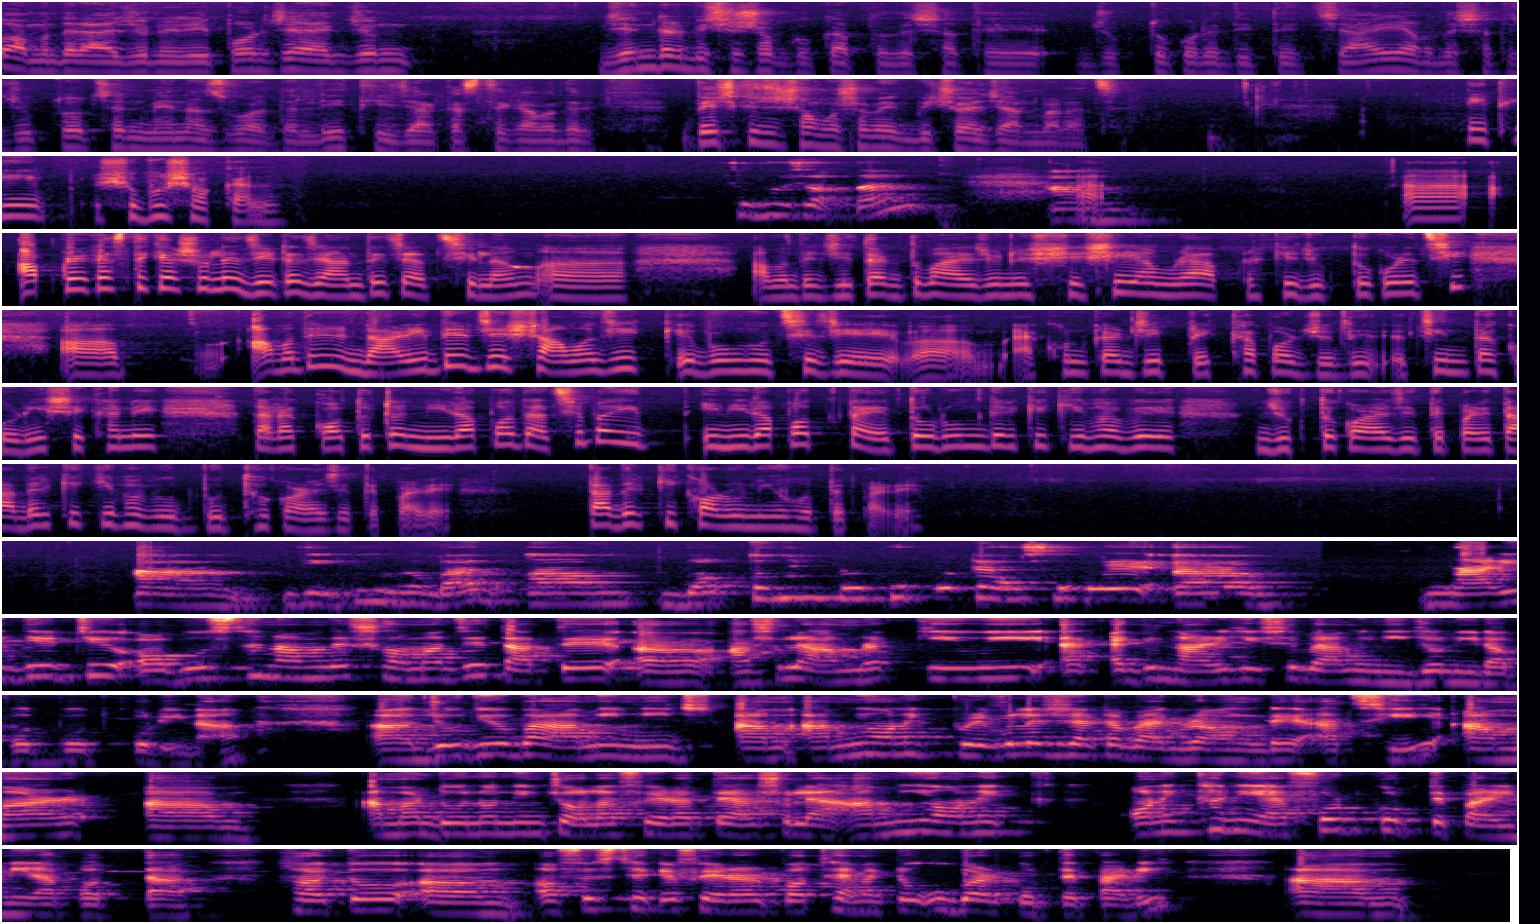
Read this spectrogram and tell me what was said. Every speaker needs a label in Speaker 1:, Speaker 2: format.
Speaker 1: আমাদের আয়োজনের এই পর্যায়ে একজন জেন্ডার বিশেষজ্ঞকে আপনাদের সাথে যুক্ত করে দিতে চাই। আমাদের সাথে যুক্ত হচ্ছেন মেনাজ ওয়ার্দা লিথি যার কাছ থেকে আমাদের বেশ কিছু সমসাময়িক বিষয়ে জানবার আছে।
Speaker 2: লিথি শুভ সকাল।
Speaker 3: শুভ সকাল।
Speaker 2: আপনার কাছ থেকে আসলে যেটা জানতে চাচ্ছিলাম আমাদের যেহেতু একদম আয়োজনের শেষেই আমরা আপনাকে যুক্ত করেছি আমাদের নারীদের যে সামাজিক এবং হচ্ছে যে এখনকার যে প্রেক্ষাপট যদি চিন্তা করি, সেখানে তারা কতটা নিরাপদ আছে বা এই- নিরাপত্তায় তরুণদেরকে কীভাবে যুক্ত করা যেতে পারে, তাদেরকে কীভাবে উদ্বুদ্ধ করা যেতে পারে, তাদের কি করণীয় হতে পারে?
Speaker 3: ধন্যবাদ। বর্তমান প্রেক্ষাপটে আসলে নারীদের যে অবস্থান আমাদের সমাজে তাতে আসলে আমরা কেউই এক- একজন নারী হিসেবে আমি নিজেও নিরাপদ বোধ করি না। যদিও বা আমি নিজ আম- অনেক প্রিভিলেজ একটা ব্যাকগ্রাউন্ডে আছি। আমার আম, আমার দৈনন্দিন চলাফেরাতে আসলে আমি অনেক অনেকখানি এফোর্ড করতে পারি নিরাপত্তা। হয়তো অফিস থেকে ফেরার পথে আমি একটা উবার করতে পারি।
